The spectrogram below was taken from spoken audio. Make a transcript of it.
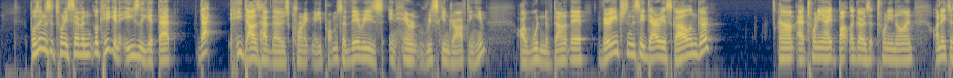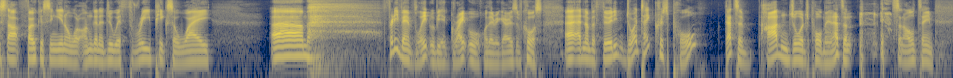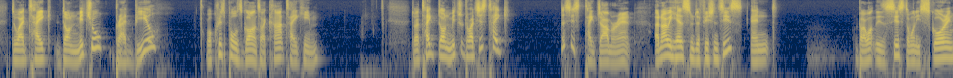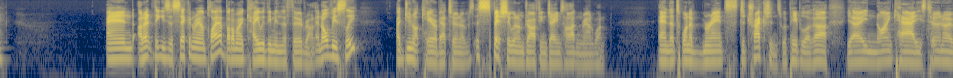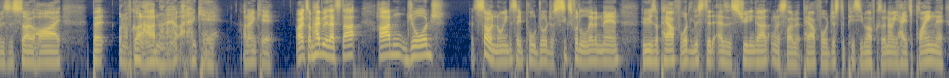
Porzingis at 27, look, he can easily get that. That he does have those chronic knee problems, so there is inherent risk in drafting him. I wouldn't have done it there. Very interesting to see Darius Garland go. Um, at 28, Butler goes at 29. I need to start focusing in on what I'm going to do. We're three picks away. Um, Freddie VanVleet would be a great. Oh, well, there he goes, of course. Uh, at number 30, do I take Chris Paul? That's a Harden George Paul, man. That's an, that's an old team. Do I take Don Mitchell, Brad Beal? Well, Chris Paul's gone, so I can't take him. Do I take Don Mitchell? Do I just take. Let's just take Ja Morant. I know he has some deficiencies, and but I want his assist. I want his scoring. And I don't think he's a second round player, but I'm okay with him in the third round. And obviously, I do not care about turnovers, especially when I'm drafting James Harden round one. And that's one of Morant's detractions where people are like, oh, yeah, in nine cat, his turnovers are so high. But when I've got Harden, I don't, I don't care. I don't care. All right, so I'm happy with that start. Harden, George. It's so annoying to see Paul George, a six foot eleven man who is a power forward listed as a shooting guard. I'm going to slow him at power forward just to piss him off because I know he hates playing there.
